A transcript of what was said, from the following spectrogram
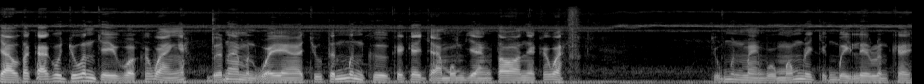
chào tất cả cô chú, anh chị và các bạn nha. Bữa nay mình quay à, chú tính mình cưa cái cây trà bông vàng to nha các bạn. Chú mình mang bộ móng để chuẩn bị leo lên cây,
